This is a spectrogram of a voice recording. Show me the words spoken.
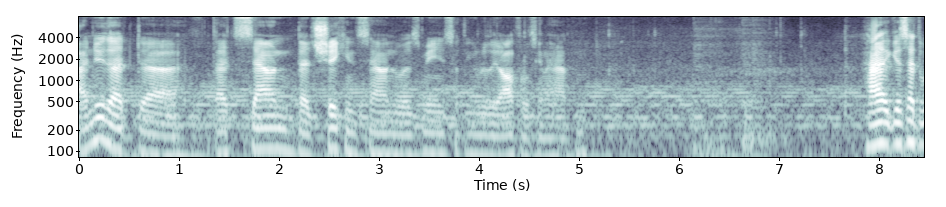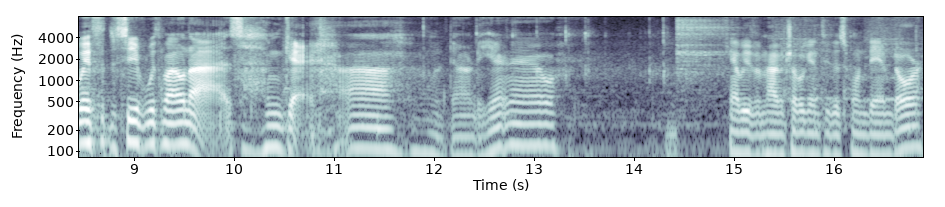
I knew that uh, that sound, that shaking sound, was meaning something really awful was gonna happen. I guess I have to wait for to see it with my own eyes. Okay, uh, down to here now. Can't believe I'm having trouble getting through this one damn door.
